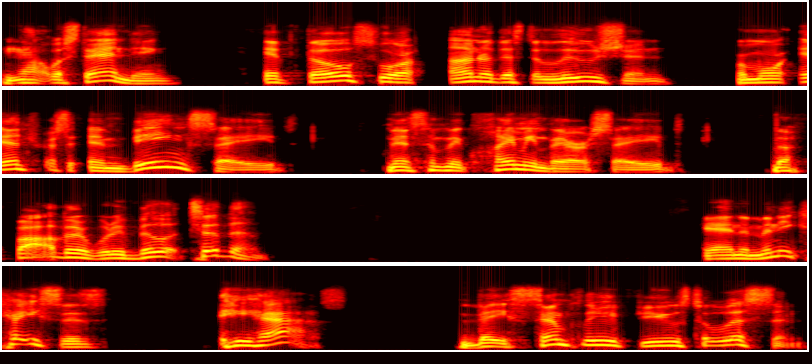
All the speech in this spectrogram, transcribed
Notwithstanding, if those who are under this delusion were more interested in being saved than simply claiming they are saved, the Father would reveal it to them. And in many cases, He has. They simply refuse to listen,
